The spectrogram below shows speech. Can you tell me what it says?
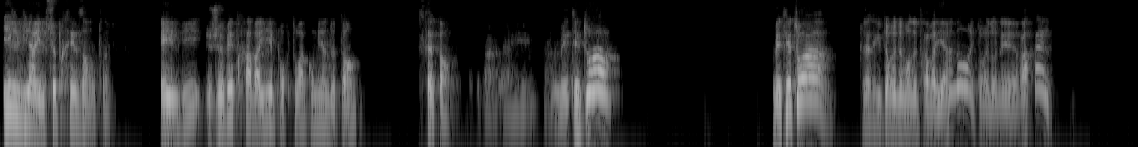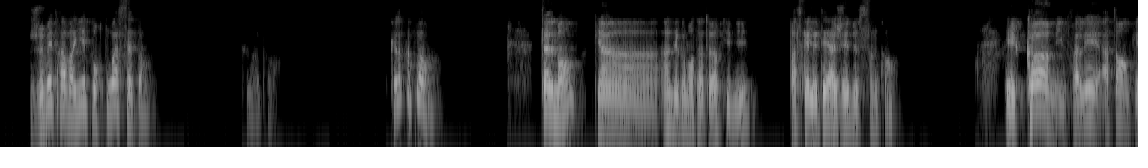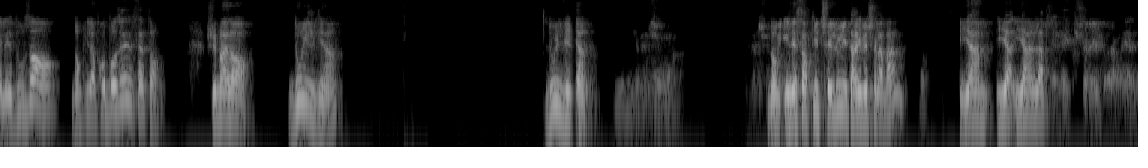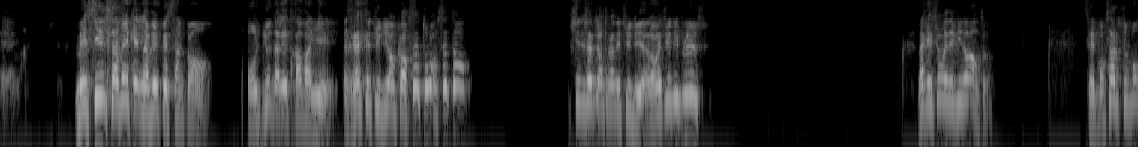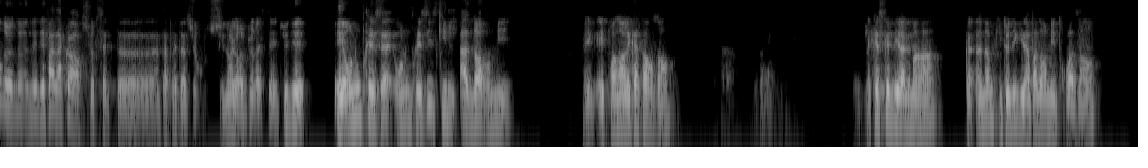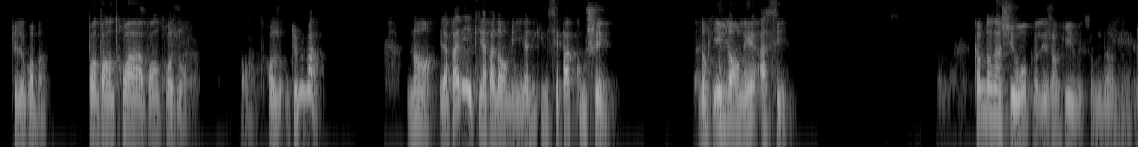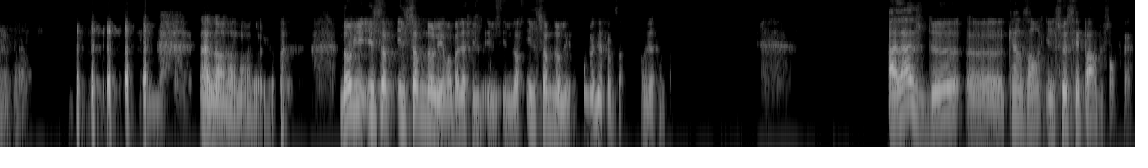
Il vient, il se présente et il dit, je vais travailler pour toi combien de temps? Sept ans. Mais tais-toi Mais tais-toi Peut-être qu'il t'aurait demandé de travailler un an, il t'aurait donné Rachel. Je vais travailler pour toi sept ans. Quel rapport? Quel rapport? Tellement qu'il y a un, des commentateurs qui dit parce qu'elle était âgée de 5 ans. Et comme il fallait attendre qu'elle ait 12 ans, donc il a proposé 7 ans. Je dis, mais alors, d'où il vient? D'où il vient? Donc il est sorti de chez lui, il est arrivé chez Laval? Il y, a il, y a, il y a un laps. Mais s'il savait qu'elle n'avait que 5 ans, au lieu d'aller travailler, reste étudier encore 7 ans, 7 ans. Si déjà tu es en train d'étudier, alors étudie plus. La question est évidente. C'est pour ça que tout le monde n'était pas d'accord sur cette euh, interprétation. Sinon, il aurait pu rester étudier. Et on nous précise, qu'il a dormi. Et, pendant les 14 ans Mais qu'est-ce que dit l'Agmara? Un homme qui te dit qu'il n'a pas dormi 3 ans, tu ne le crois pas. Pendant 3, pendant 3 jours. Tu ne peux. Non, il n'a pas dit qu'il n'a pas dormi, il a dit qu'il ne s'est pas couché. Donc il dormait assis. Comme dans un chiot, les gens qui sont. ah non, non, non. Donc, il, il, somnolait. On va pas dire qu'il il, il, somnolait. On peut dire comme ça. On va dire comme ça. À l'âge de 15 euh, ans, il se sépare de son frère.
